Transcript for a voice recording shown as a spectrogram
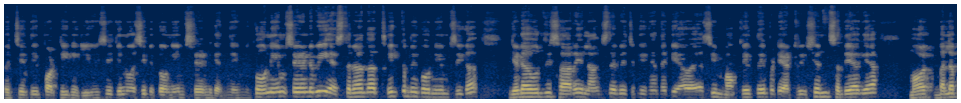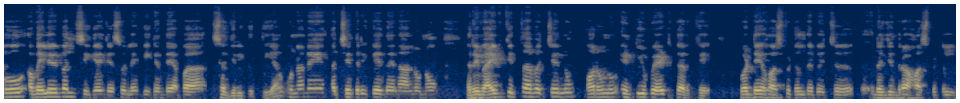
ਬੱਚੇ ਦੀ ਪੋਟੀ ਨਿਕਲੀ ਹੋਈ ਸੀ, ਜਿਹਨੂੰ ਅਸੀਂ ਮਿਕੋਨੀਅਮ ਸਟ੍ਰੈਂਡ ਕਹਿੰਦੇ ਮਿਕੋਨੀਅਮ ਸਟ੍ਰੈਂਡ ਵੀ ਇਸ ਤਰ੍ਹਾਂ ਦਾ ਥਿਕ ਮਿਕੋਨੀਅਮ ਸੀਗਾ, ਜਿਹੜਾ ਉਹਦੀ ਸਾਰੇ ਲੰਗਸ ਦੇ ਵਿੱਚ ਕੀ ਕਹਿੰਦੇ ਗਿਆ ਹੋਇਆ ਸੀ। ਮੌਕੇ ਤੇ ਪੀਡੀਆਟ੍ਰੀਸ਼ੀਅਨ ਸੱਦਿਆ ਗਿਆ। ਮੌ- ਮਤਲਬ ਉਹ ਅਵੇਲੇਬਲ ਸੀਗੇ, ਜਿਸ ਵੇਲੇ ਕੀ ਕਹਿੰਦੇ ਆਪਾਂ ਸਰਜਰੀ ਕੀਤੀ ਆ। ਉਹਨਾਂ ਨੇ ਅੱਛੇ ਤਰੀਕੇ ਦੇ ਨਾਲ ਉਹਨੂੰ ਰਿਵਾਈਵ ਕੀਤਾ ਬੱਚੇ ਨੂੰ ਔਰ ਉਹਨੂੰ ਇੰਟਿਊਬੇਟ ਕਰਕੇ ਵੱਡੇ ਹਸਪੀਟਲ ਦੇ ਵਿੱਚ ਰਜਿੰਦਰਾ ਹਸਪੀਟਲ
